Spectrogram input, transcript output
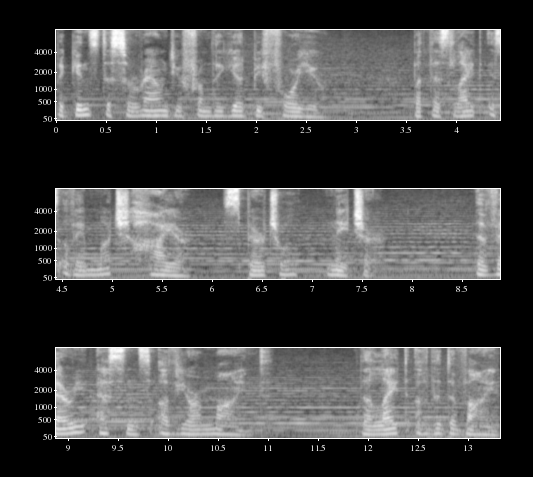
begins to surround you from the Yud before you, but this light is of a much higher spiritual nature, the very essence of your mind, the light of the divine,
